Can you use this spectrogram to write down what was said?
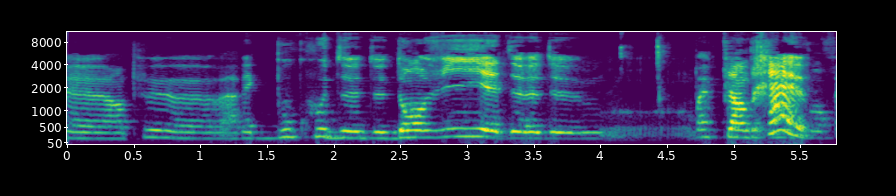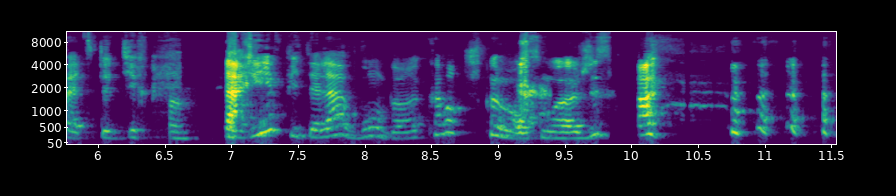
euh, un peu euh, avec beaucoup de, d'envie et de, de ouais, plein de rêves en fait, de te dire, t'arrives puis t'es là, bon ben comment je commence moi, je sais pas.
